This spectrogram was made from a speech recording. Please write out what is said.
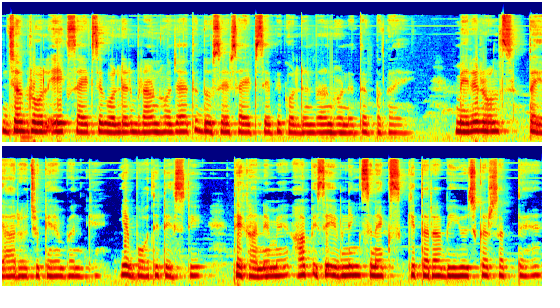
जब रोल एक साइड से गोल्डन ब्राउन हो जाए तो दूसरे साइड से भी गोल्डन ब्राउन होने तक पकाएँ। मेरे रोल्स तैयार हो चुके हैं बन के ये बहुत ही टेस्टी थे खाने में। आप इसे इवनिंग स्नैक्स की तरह भी यूज़ कर सकते हैं।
